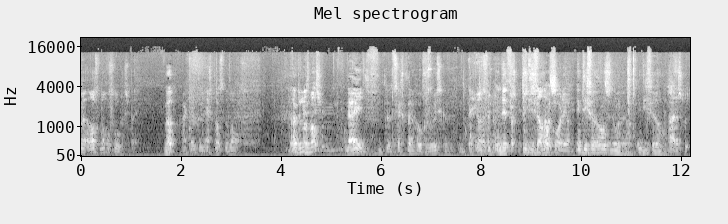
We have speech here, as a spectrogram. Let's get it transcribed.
eh, als wals vroeger gespeeld. Wat? Hij kent hem echt als de wals. Oké. Doen als walsje? Nee, dat is echt een hoge. Nee, is In dit- precies hetzelfde akkoorden, joh. Indifference doen we wel. Indifference. Ah, dat is goed.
